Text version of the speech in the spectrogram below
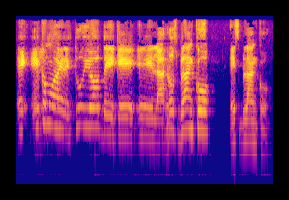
Eh, es como el estudio de que eh, el arroz blanco es blanco.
